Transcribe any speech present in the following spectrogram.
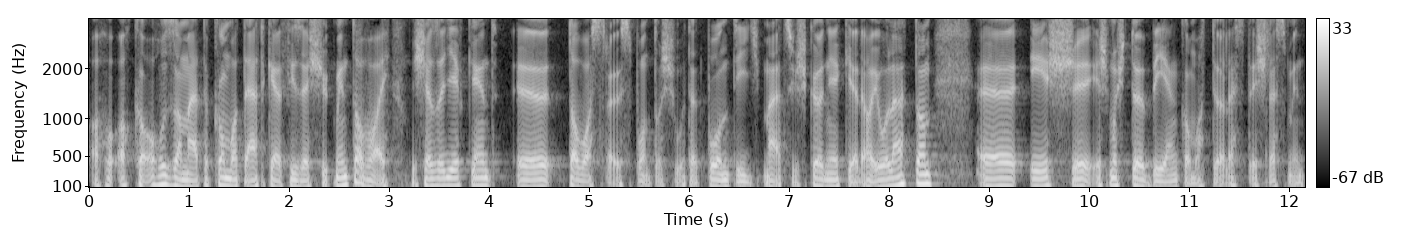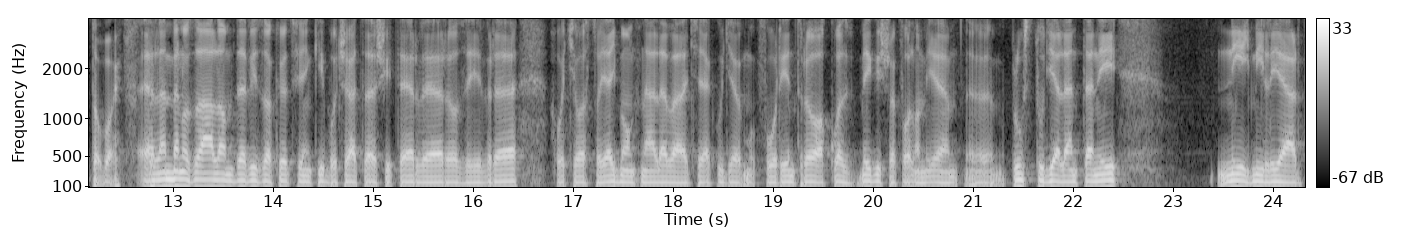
a, a hozamát, a kamatát kell fizessük, mint tavaly. És ez egyébként ö, tavaszra összpontosult, tehát pont így március környékére, ha jól láttam, ö, és, és most több ilyen kamattörlesztés lesz, mint tavaly. Ellenben az állam deviza kötvény kibocsátási terve erre az évre, hogyha azt a jegybanknál leváltják ugye forintra, akkor az mégis csak valamilyen plusz tud jelenteni. 4 milliárd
